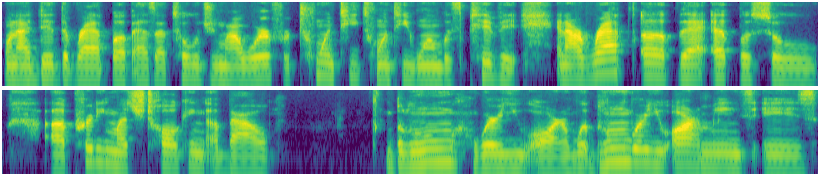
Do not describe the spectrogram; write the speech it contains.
when i did the wrap up as i told you my word for 2021 was pivot. And i wrapped up that episode uh, pretty much talking about bloom where you are. And what bloom where you are means is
